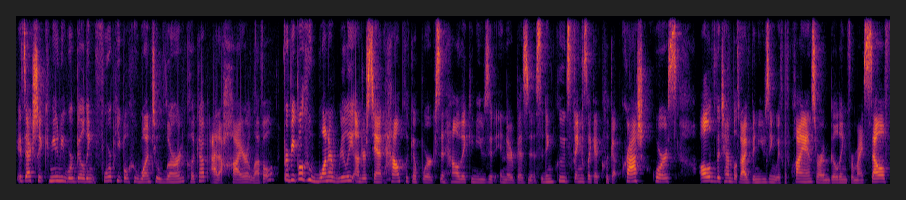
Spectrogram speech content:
It's actually a community we're building for people who want to learn ClickUp at a higher level, for people who want to really understand how ClickUp works and how they can use it in their business. It includes things like a ClickUp crash course, all of the templates I've been using with clients or I'm building for myself,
